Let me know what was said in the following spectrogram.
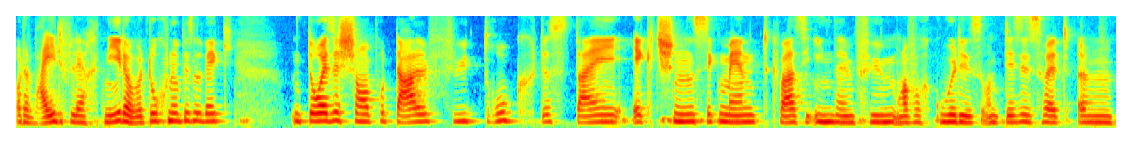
Oder weit vielleicht nicht, aber doch nur ein bisschen weg. Und da ist es schon brutal viel Druck, dass dein Action-Segment quasi in deinem Film einfach gut ist. Und das ist halt. Ähm,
